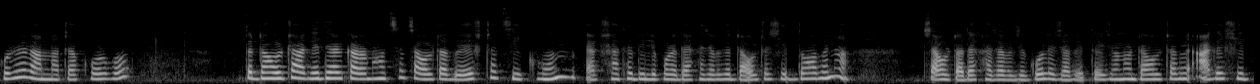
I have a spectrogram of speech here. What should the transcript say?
করে রান্নাটা করব। তো ডাউলটা আগে দেওয়ার কারণ হচ্ছে চাউলটা বেশটা চিকুন, একসাথে দিলে পরে দেখা যাবে যে ডাউলটা সিদ্ধ হবে না, চাউলটা দেখা যাবে যে গলে যাবে। তো এই জন্য ডাউলটা আমি আগে সিদ্ধ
